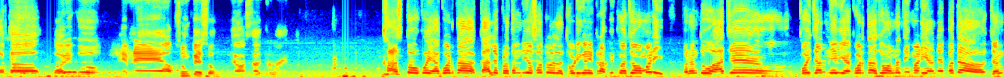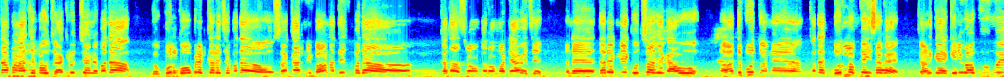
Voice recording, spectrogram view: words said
કથા ભાવિકો, એમને આપ શું કહેશો? વ્યવસ્થા જણાય ખાસ તો કોઈ અગવડતા કાલે પ્રથમ દિવસ હતો થોડી ઘણી ટ્રાફિકમાં જોવા મળી, પરંતુ આજે કોઈ જાતની એવી અગવડતા જોવા નથી મળી અને બધા જનતા પણ આજે બહુ જાગૃત છે અને બધા ફૂલ કોઓપરેટ કરે છે, બધા સહકારની ભાવનાથી જ બધા કથા શ્રવણ કરવા માટે આવે છે. અને દરેકને એક ઉત્સાહ છે કે આવું અદ્ભુત અને કદાચ દુર્લભ કહી શકાય. કારણ કે ગિરિબાબુએ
